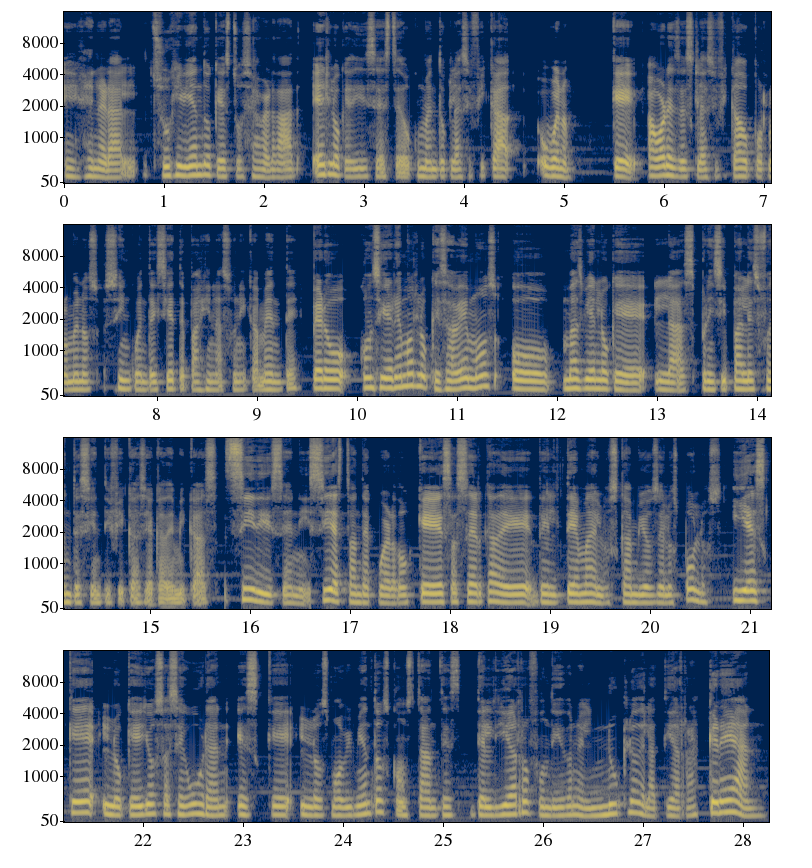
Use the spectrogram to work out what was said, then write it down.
en general, sugiriendo que esto sea verdad. Es lo que dice este documento clasificado, o bueno, que ahora es desclasificado por lo menos 57 páginas únicamente, pero consideremos lo que sabemos o más bien lo que las principales fuentes científicas y académicas sí dicen y sí están de acuerdo, que es acerca de, del tema de los cambios de los polos. Y es que lo que ellos aseguran es que los movimientos constantes del hierro fundido en el núcleo de la Tierra crean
